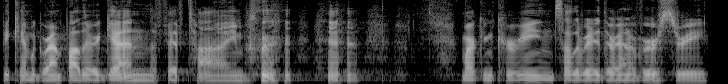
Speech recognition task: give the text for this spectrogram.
became a grandfather again, the fifth time. Mark and Corrine celebrated their anniversary,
